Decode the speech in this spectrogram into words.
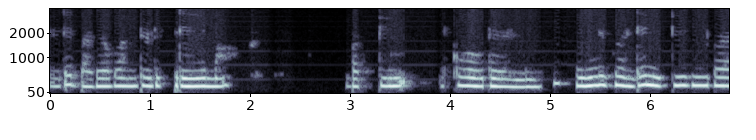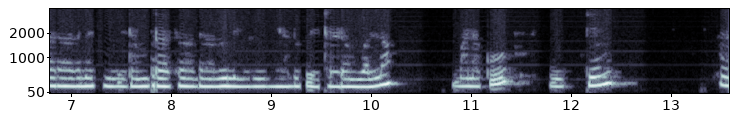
అంటే భగవంతుడి ప్రేమ భక్తి ఎక్కువ అవుతుందండి. ఎందుకంటే నిత్య దీపారాధన చేయడం ప్రసాదాలు నైవేద్యాలు పెట్టడం వల్ల మనకు నిత్యం ఆ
